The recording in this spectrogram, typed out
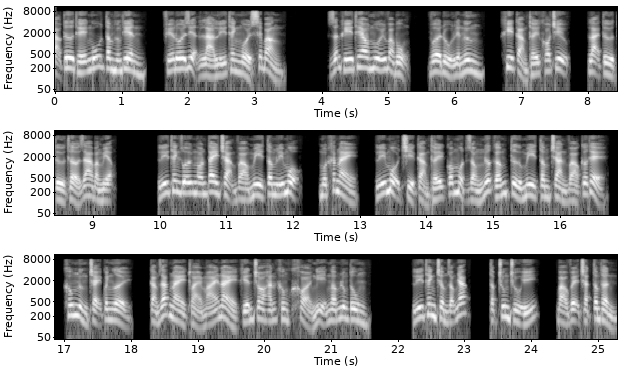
tạo tư thế ngũ tâm hướng thiên, phía đối diện là Lý Thanh ngồi xếp bằng. Dẫn khí theo mũi vào bụng, vừa đủ liền ngưng, khi cảm thấy khó chịu, lại từ từ thở ra bằng miệng. Lý Thanh rối ngón tay chạm vào mi tâm Lý Mộ, một khắc này, Lý Mộ chỉ cảm thấy có một dòng nước gấm từ mi tâm tràn vào cơ thể, không ngừng chạy quanh người, cảm giác này thoải mái này khiến cho hắn không khỏi nghĩ ngẫm lung tung. Lý Thanh trầm giọng nhắc, tập trung chú ý, bảo vệ chặt tâm thần,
